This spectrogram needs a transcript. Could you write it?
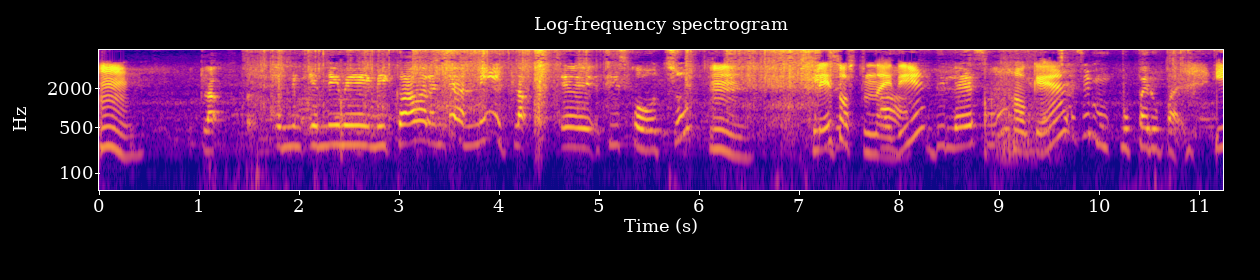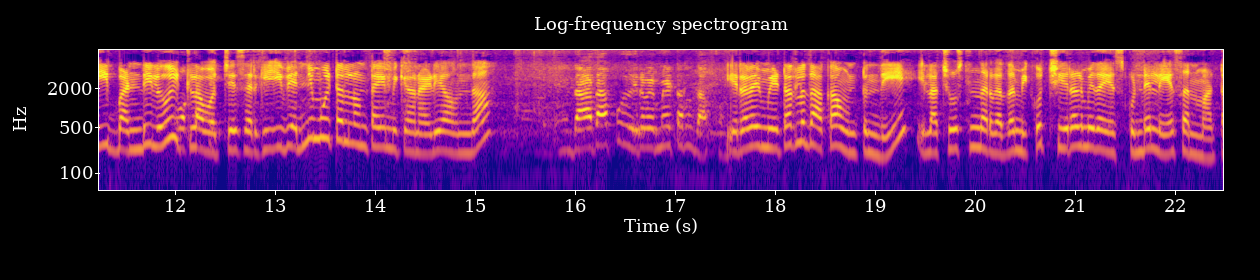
మ్మ్. ఇట్లా ఎన్ని మీకు కావాలంటే అన్ని ఇట్లా తీసుకోవచ్చు. లేస్ వస్తుందా ఇది? ఓకే. ముప్పై రూపాయలు. ఈ బండిలు ఇట్లా వచ్చేసరికి ఇవి ఎన్ని మీటర్లు ఉంటాయి? మీకు ఏమైనా ఐడియా ఉందా? దాదాపు ఇరవై మీటర్లు దాకా ఇరవై మీటర్లు దాకా ఉంటుంది. ఇలా చూస్తున్నారు కదా మీకు చీరల మీద వేసుకుంటే లేస్ అన్నమాట.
